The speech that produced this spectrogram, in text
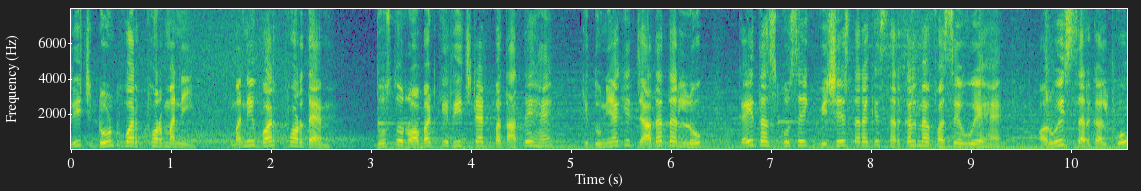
rich don't work for money money work for them दोस्तों रॉबर्ट के रिच डैड बताते हैं कि दुनिया के ज़्यादातर लोग कई दशकों से एक विशेष तरह के सर्कल में फंसे हुए हैं और वो इस सर्कल को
